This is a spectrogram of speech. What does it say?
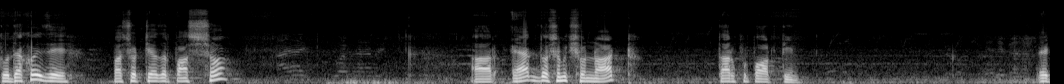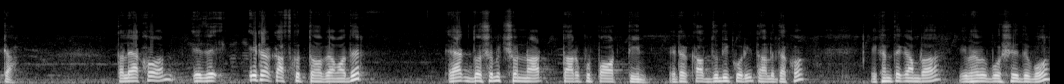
তো দেখো যে বাষট্টি হাজার পাঁচশো আর এক দশমিক শূন্য আট, তার উপর পাওয়ার তিন। এটা। তাহলে এখন এই যে এটার কাজ করতে হবে আমাদের এক দশমিক শূন্য আট, তার উপর পাওয়ার তিন। এটার কাজ যদি করি তাহলে দেখো, এখান থেকে আমরা এভাবে বসিয়ে দেব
